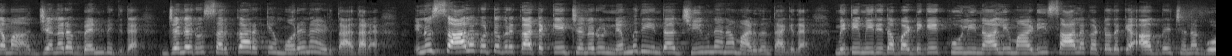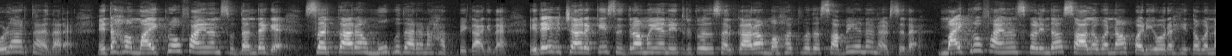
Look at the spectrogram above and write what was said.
ಯಮ ಜನರ ಬೆನ್ಬಿದ್ದಿದೆ ಜನರು ಸರ್ಕಾರಕ್ಕೆ ಮೊರೆನ ಇಡ್ತಾ ಇದ್ದಾರೆ. ಇನ್ನು ಸಾಲ ಕೊಟ್ಟವರ ಕಾಟಕ್ಕೆ ಜನರು ನೆಮ್ಮದಿಯಿಂದ ಜೀವನನ ಮಾಡಿದಂತಾಗಿದೆ. ಮಿತಿ ಮೀರಿದ ಬಡ್ಡಿಗೆ ಕೂಲಿ ನಾಲಿ ಮಾಡಿ ಸಾಲ ಕಟ್ಟೋದಕ್ಕೆ ಆಗದೆ ಜನ ಗೋಳಾಡ್ತಾ ಇದ್ದಾರೆ. ಇಂತಹ ಮೈಕ್ರೋ ಫೈನಾನ್ಸ್ ದಂಧೆಗೆ ಸರ್ಕಾರ ಮೂಗುದಾರನ ಹಾಕಬೇಕಾಗಿದೆ. ಇದೇ ವಿಚಾರಕ್ಕೆ ಸಿದ್ದರಾಮಯ್ಯ ನೇತೃತ್ವದ ಸರ್ಕಾರ ಮಹತ್ವದ ಸಭೆಯನ್ನ ನಡೆಸಿದೆ. ಮೈಕ್ರೋ ಫೈನಾನ್ಸ್ಗಳಿಂದ ಸಾಲವನ್ನ ಪಡೆಯೋರ ಹಿತವನ್ನ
